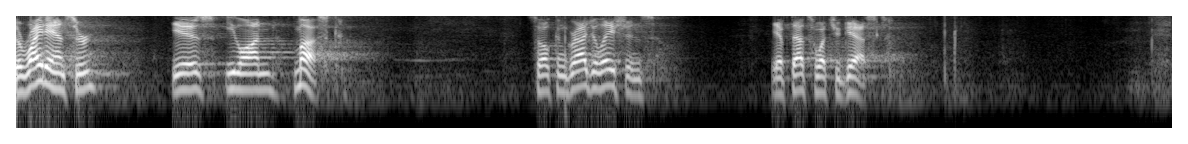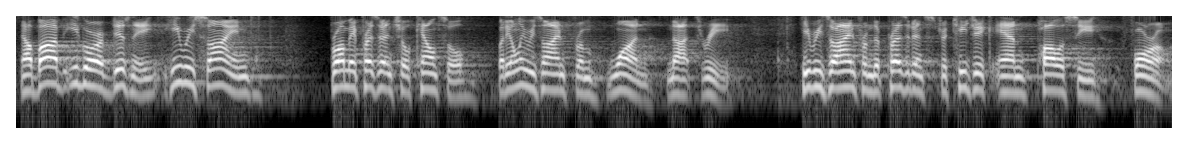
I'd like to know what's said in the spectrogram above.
The right answer is Elon Musk. So, congratulations if that's what you guessed. Now, Bob Iger of Disney, he resigned from a presidential council, but he only resigned from one, not three. He resigned from the President's Strategic and Policy Forum.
